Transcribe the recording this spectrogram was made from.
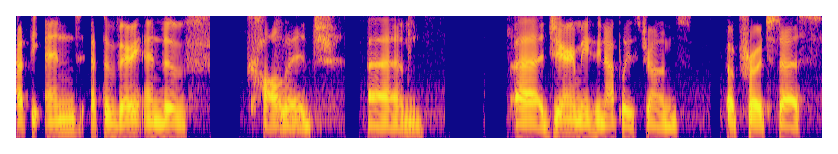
at the end, at the very end of college, um, uh, Jeremy, who now plays drums, approached us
